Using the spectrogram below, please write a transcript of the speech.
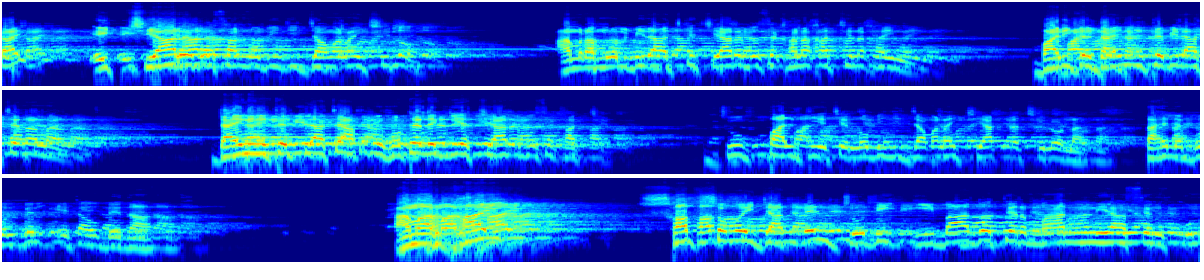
চাই, এই চেয়ারে বসা নবীজির জামানায় ছিল। আমরা মৌলবীরা আজকে চেয়ারে বসে খানা খাচ্ছি না, খাই নাই। বাড়িতে ডাইনিং টেবিল আছে না না ডাইনিং টেবিল আছে, আপনি হোটেলে গিয়ে চেয়ারে বসে খাচ্ছেন। যুগ পাল্টিয়েছে, নবীজির জামানায় চেয়ারটা ছিল না। তাহলে বলবেন, এটাও বেদাত। আমার ভাই সব সময় জানবেন, যদি ইবাদতের মান নিয়ে আসেন কোন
